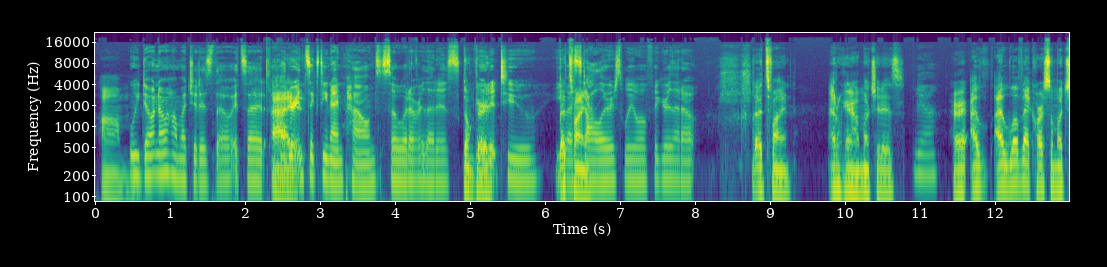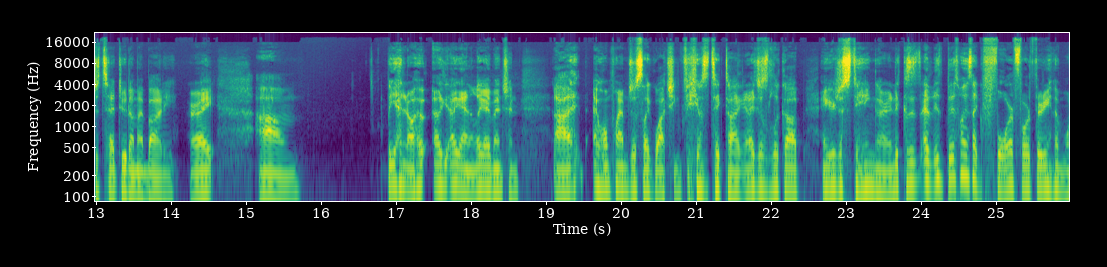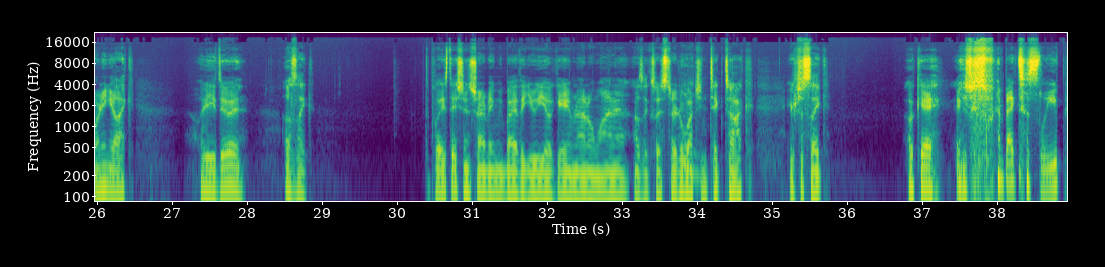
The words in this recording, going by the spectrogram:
Um, we don't know how much it is though. It's at I- 169 pounds, so whatever that is, convert care. it to U.S. dollars. We will figure that out. that's fine. I don't care how much it is. Yeah. All right. I I love that car so much it's tattooed on my body. All right. Um but yeah, no, again, like I mentioned, uh, at one point I'm just like watching videos of TikTok and I just look up and you're just standing there and because it, it, this one's like 4 4:30 in the morning you're like what are you doing? I was like the PlayStation's trying to make me buy the Yu-Gi-Oh game and I don't want to. I was like so I started watching TikTok. You're just like okay, and you just went back to sleep.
